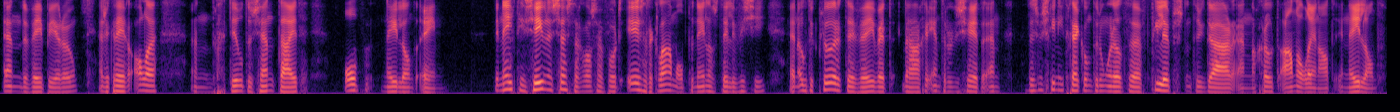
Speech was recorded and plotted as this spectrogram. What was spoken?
en de VPRO. En ze kregen alle een gedeelte zendtijd op Nederland 1. In 1967 was er voor het eerst reclame op de Nederlandse televisie en ook de kleuren-tv werd daar geïntroduceerd. En het is misschien niet gek om te noemen dat uh, Philips natuurlijk daar een groot aandeel in had in Nederland.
